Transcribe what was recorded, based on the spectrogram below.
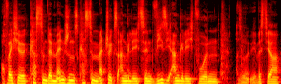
Auch welche Custom Dimensions, Custom Metrics angelegt sind, wie sie angelegt wurden. Also ihr wisst ja,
